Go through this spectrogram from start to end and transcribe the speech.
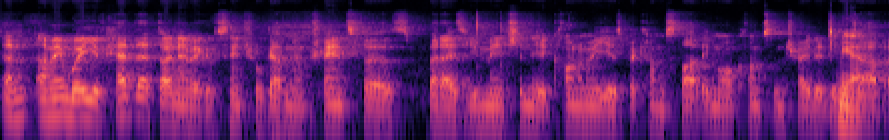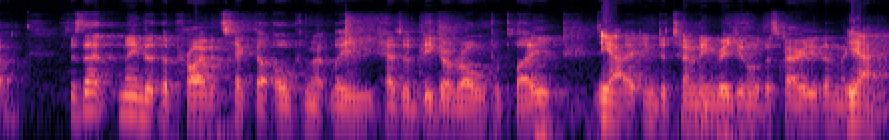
And I mean, where you've had that dynamic of central government transfers, but as you mentioned, the economy has become slightly more concentrated in Yeah. Java. Does that mean that the private sector ultimately has a bigger role to play Yeah. uh, in determining regional disparity than the Yeah,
